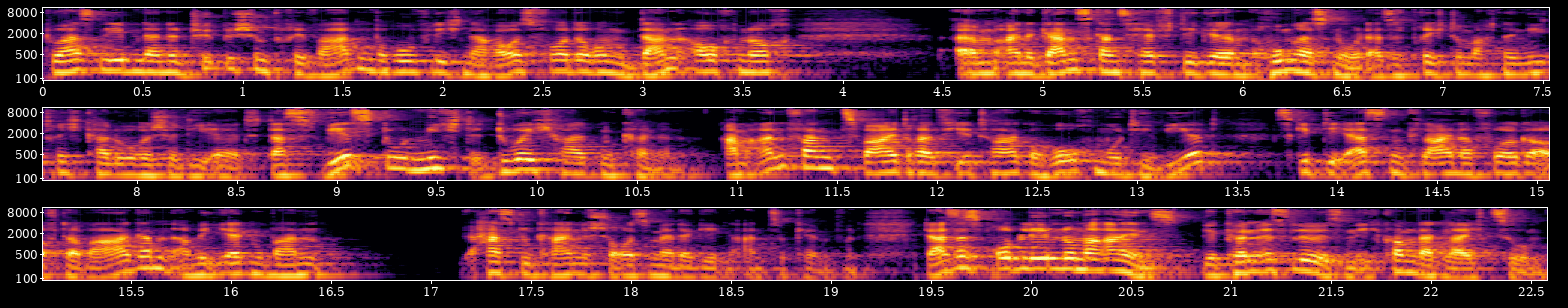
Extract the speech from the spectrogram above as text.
du hast neben deinen typischen privaten beruflichen Herausforderungen dann auch noch ähm, eine ganz, ganz heftige Hungersnot. Also sprich, du machst eine niedrigkalorische Diät. Das wirst du nicht durchhalten können. Am Anfang zwei, drei, vier Tage hoch motiviert. Es gibt die ersten kleinen Erfolge auf der Waage, aber irgendwann hast du keine Chance mehr dagegen anzukämpfen. Das ist Problem Nummer eins. Wir können es lösen. Ich komme da gleich zu.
